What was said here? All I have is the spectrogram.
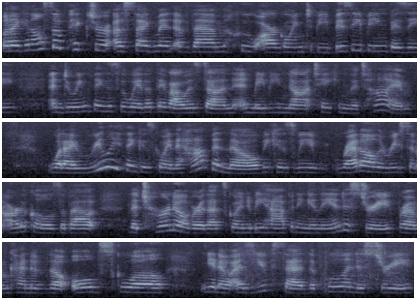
But I can also picture a segment of them who are going to be busy being busy and doing things the way that they've always done and maybe not taking the time. What I really think is going to happen, though, because we've read all the recent articles about the turnover that's going to be happening in the industry from kind of the old school, you know, as you've said, the pool industry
